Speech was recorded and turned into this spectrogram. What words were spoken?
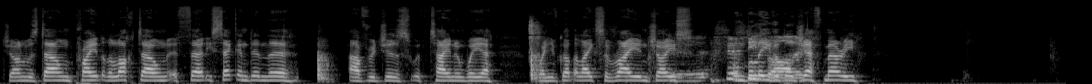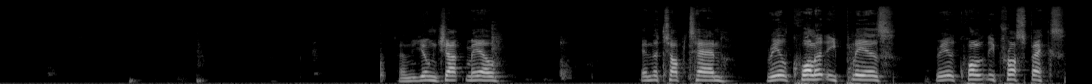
John was down prior to the lockdown at 32nd in the averages with Tyne and Wear. When you've got the likes of Ryan Joyce, Uh, unbelievable Jeff Murray. And young Jack Mail in the top 10. Real quality players, real quality prospects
